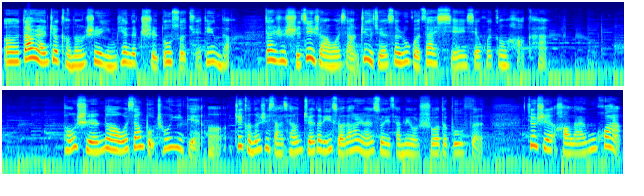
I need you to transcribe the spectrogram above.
呃，当然这可能是影片的尺度所决定的，但是实际上，我想这个角色如果再邪一些会更好看。同时呢，我想补充一点啊，这可能是小强觉得理所当然，所以才没有说的部分，就是好莱坞化。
